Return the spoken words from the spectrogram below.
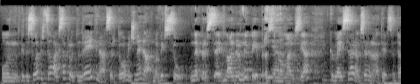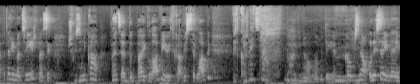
Un, kad tas otrs cilvēks saprot un rēķinās ar to, viņš nenāk man virsū, neprasē mani un nepieprasa Jā. no manis, ja? ka mēs varam sarunāties. Un tāpat arī mans vīrs pasaka, ka, zini, kā, vajadzētu būt baigi labi, jo it kā viss ir labi. Bet kāpēc tā? Baigi nav laba diena. Mm. Kaut kas nav. Un es arī neju,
